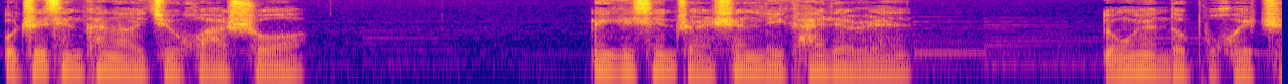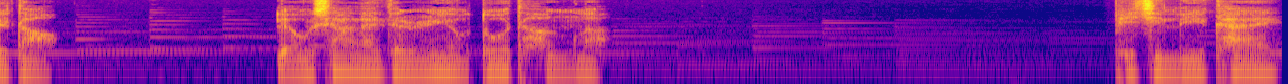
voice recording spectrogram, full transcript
我之前看到一句话说：“那个先转身离开的人，永远都不会知道，留下来的人有多疼了。毕竟离开，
